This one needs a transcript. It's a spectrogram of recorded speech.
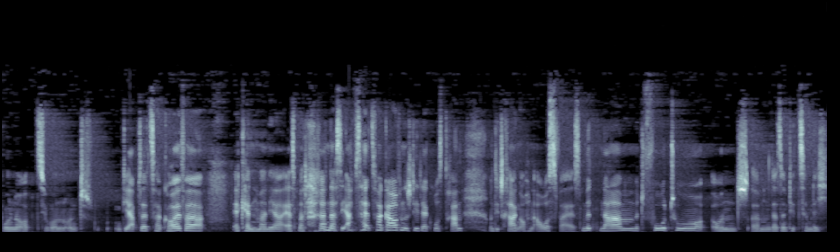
wohl eine Option. Und die Abseitsverkäufer erkennt man ja erstmal daran, dass sie Abseits verkaufen, das steht ja groß dran. Und die tragen auch einen Ausweis mit Namen, mit Foto und ähm, da sind die ziemlich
